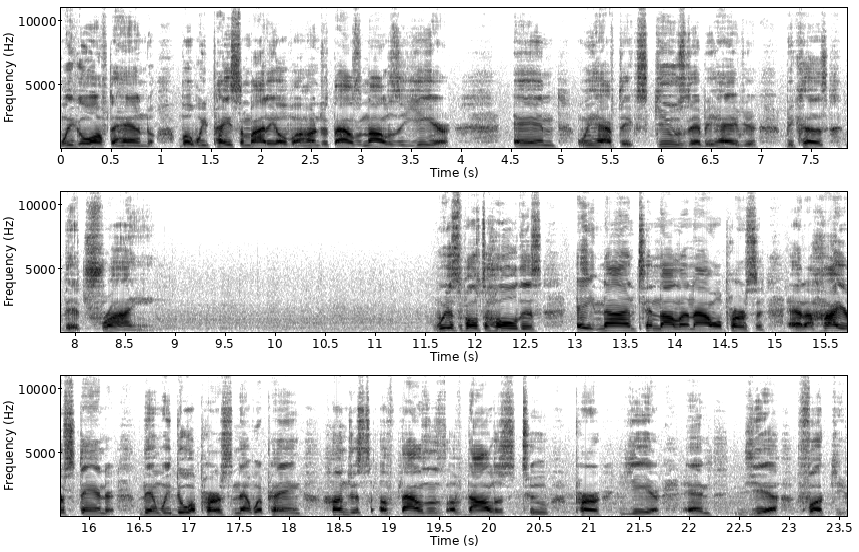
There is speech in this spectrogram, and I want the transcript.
we go off the handle. But we pay somebody over $100,000 a year and we have to excuse their behavior because they're trying. We're supposed to hold this eight, nine, ten dollar an hour person at a higher standard than we do a person that we're paying hundreds of thousands of dollars to per year. And yeah, fuck you.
